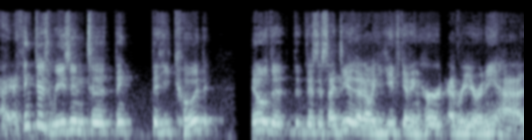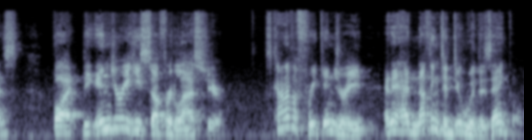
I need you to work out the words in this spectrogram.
I, I think there's reason to think that he could. You know, the, the, there's this idea that oh he keeps getting hurt every year, and he has. But the injury he suffered last year, it's kind of a freak injury, and it had nothing to do with his ankle.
